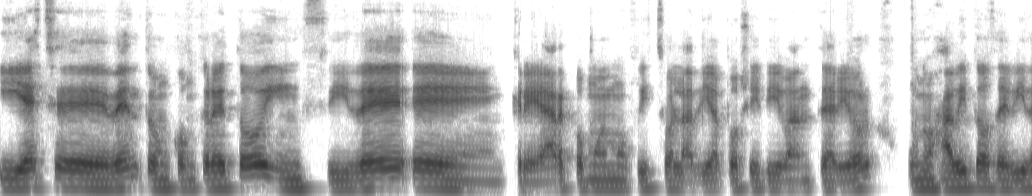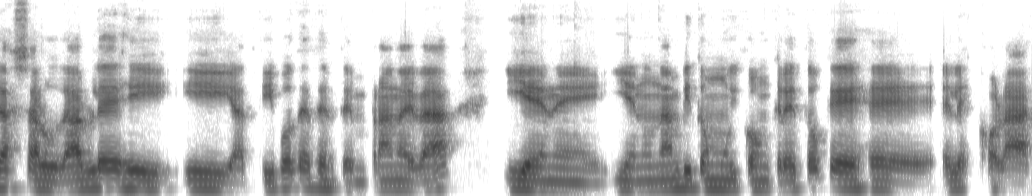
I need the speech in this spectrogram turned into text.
y este evento en concreto incide en crear, como hemos visto en la diapositiva anterior, unos hábitos de vida saludables y, activos desde temprana edad y en, eh, y en, un ámbito muy concreto que es eh, el escolar.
